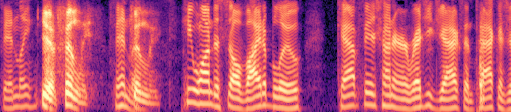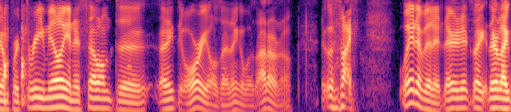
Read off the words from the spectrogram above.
Finley. yeah, Finley. Finley. Finley. He wanted to sell Vida Blue, Catfish Hunter, and Reggie Jackson, package them for three million and sell them to I think the Orioles. I think it was. I don't know. It was like, wait a minute. They're it's like they're like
